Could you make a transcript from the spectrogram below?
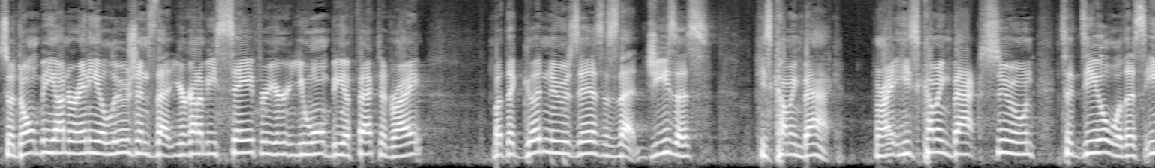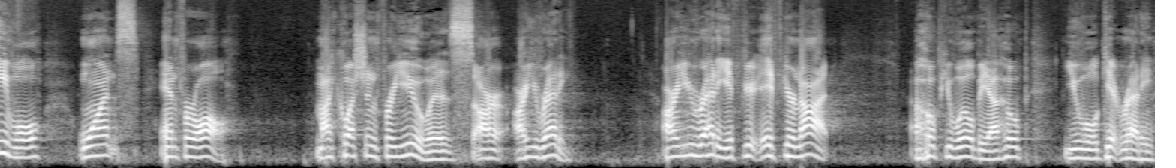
So don't be under any illusions that you're going to be safe or you're, you won't be affected, right? But the good news is, is that Jesus, he's coming back, right? He's coming back soon to deal with this evil once and for all. My question for you is are, are you ready? Are you ready? If you're, if you're not, I hope you will be. I hope you will get ready.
